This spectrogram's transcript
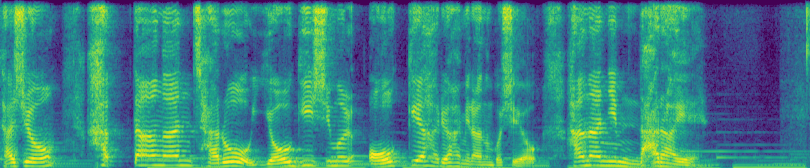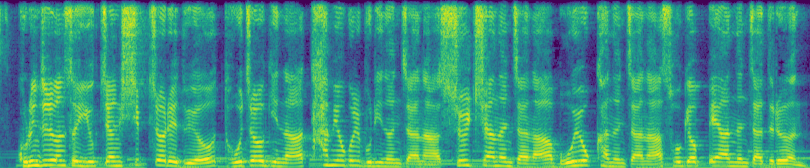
다시요, 합당한 자로 여기심을 얻게 하려 함이라는 것이에요. 하나님 나라에. 고린도전서 6장 10절에도요. 도적이나 탐욕을 부리는 자나 술 취하는 자나 모욕하는 자나 속여 빼앗는 자들은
